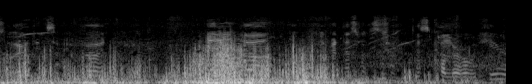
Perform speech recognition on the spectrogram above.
So everything's looking good. And uh, look at this one's too, this color over here.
